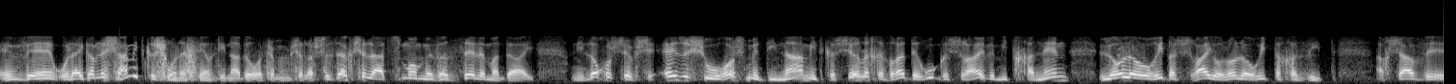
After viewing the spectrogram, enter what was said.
ואולי גם לשם יתקשרו נשיא המדינה וראש הממשלה, שזה כשלעצמו מבזה למדי. אני לא חושב שאיזשהו ראש מדינה מתקשר לחברת דירוג אשראי ומתחנן לא להוריד אשראי או לא להוריד תחזית. עכשיו, אה,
